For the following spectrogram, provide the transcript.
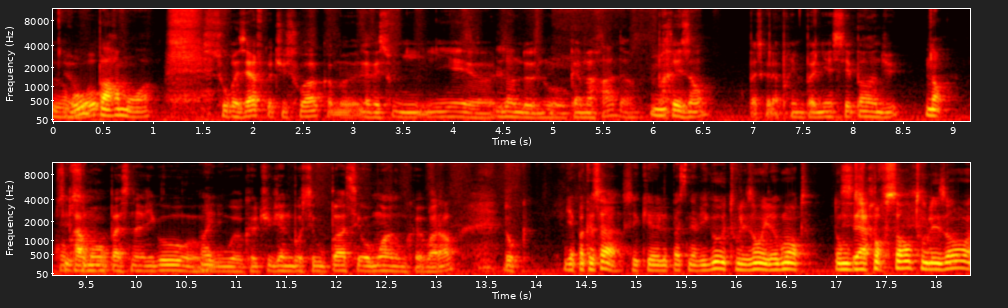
euros, par mois. Sous réserve que tu sois, comme euh, l'avait souligné euh, l'un de nos camarades, mm. présent, parce que la prime panier, c'est pas un dû. Non. Contrairement au pass Navigo, où que tu viennes bosser ou pas, c'est au moins, donc voilà. Donc, il n'y a pas que ça, c'est que le pass Navigo, tous les ans, il augmente. Donc 10% tous les ans.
